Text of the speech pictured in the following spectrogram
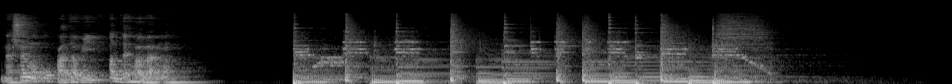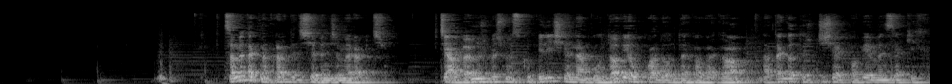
naszemu układowi oddechowemu. Co my tak naprawdę dzisiaj będziemy robić? Chciałbym, żebyśmy skupili się na budowie układu oddechowego, dlatego też dzisiaj powiemy, z jakich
